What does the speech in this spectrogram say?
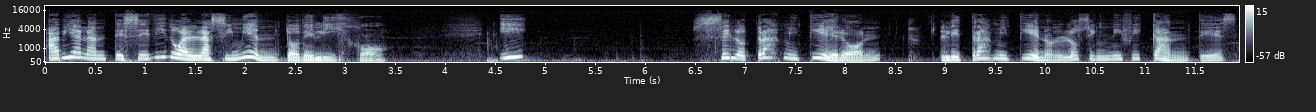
habían antecedido al nacimiento del hijo. Y se lo transmitieron, le transmitieron los significantes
